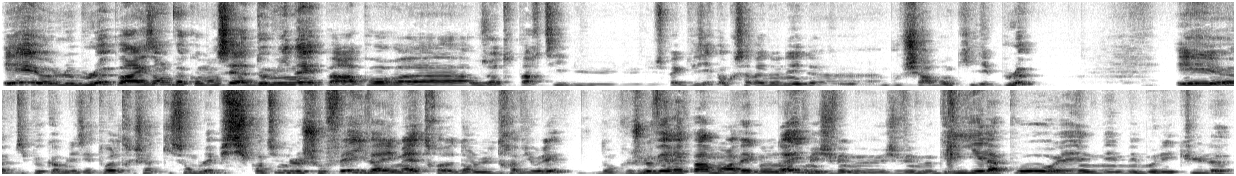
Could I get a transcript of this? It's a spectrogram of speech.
Et euh, le bleu, par exemple, va commencer à dominer par rapport aux autres parties du, visible, donc ça va donner un, bout de charbon qui est bleu. et un petit peu comme les étoiles très chaudes qui sont bleues. Puis si je continue de le chauffer, il va émettre dans l'ultraviolet. Donc je le verrai pas moi avec mon œil, mais je vais me, griller la peau et mes, molécules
